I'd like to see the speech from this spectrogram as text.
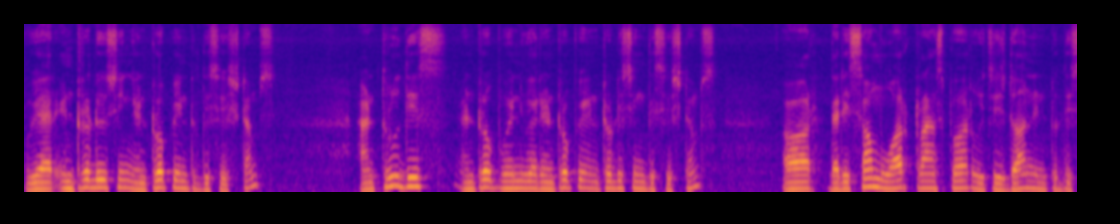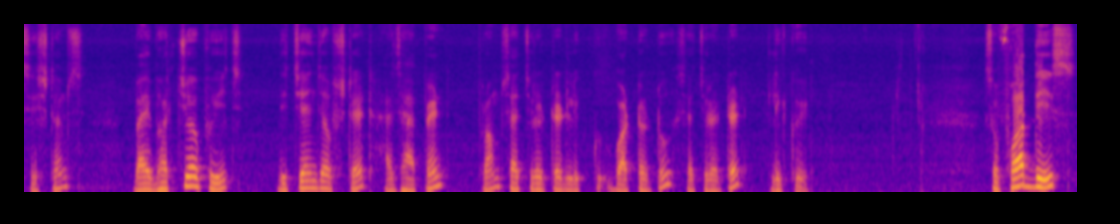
we are introducing entropy into the systems and through this entropy when we are entropy introducing the systems or there is some work transfer which is done into the systems by virtue of which the change of state has happened from saturated water to saturated liquid. So, for this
